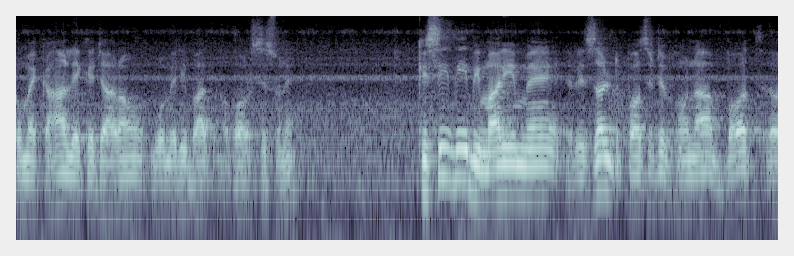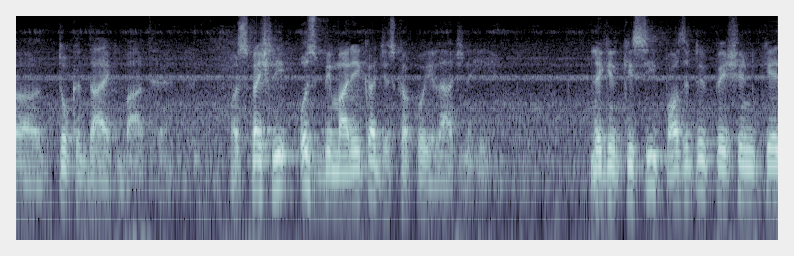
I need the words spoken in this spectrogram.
को मैं कहाँ लेके जा रहा हूँ, वो मेरी बात गौर से सुने। किसी भी बीमारी में रिज़ल्ट पॉजिटिव होना बहुत दुखदायक बात है, और स्पेशली उस बीमारी का जिसका कोई इलाज नहीं है। लेकिन किसी पॉजिटिव पेशेंट के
